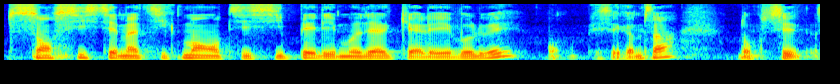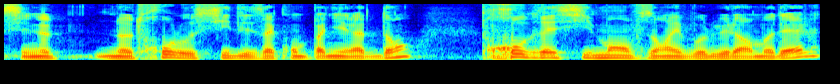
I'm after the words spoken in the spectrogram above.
sans systématiquement anticiper les modèles qui allaient évoluer. Bon, c'est comme ça. Donc c'est notre, notre, rôle aussi de les accompagner là-dedans, progressivement en faisant évoluer leur modèle,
